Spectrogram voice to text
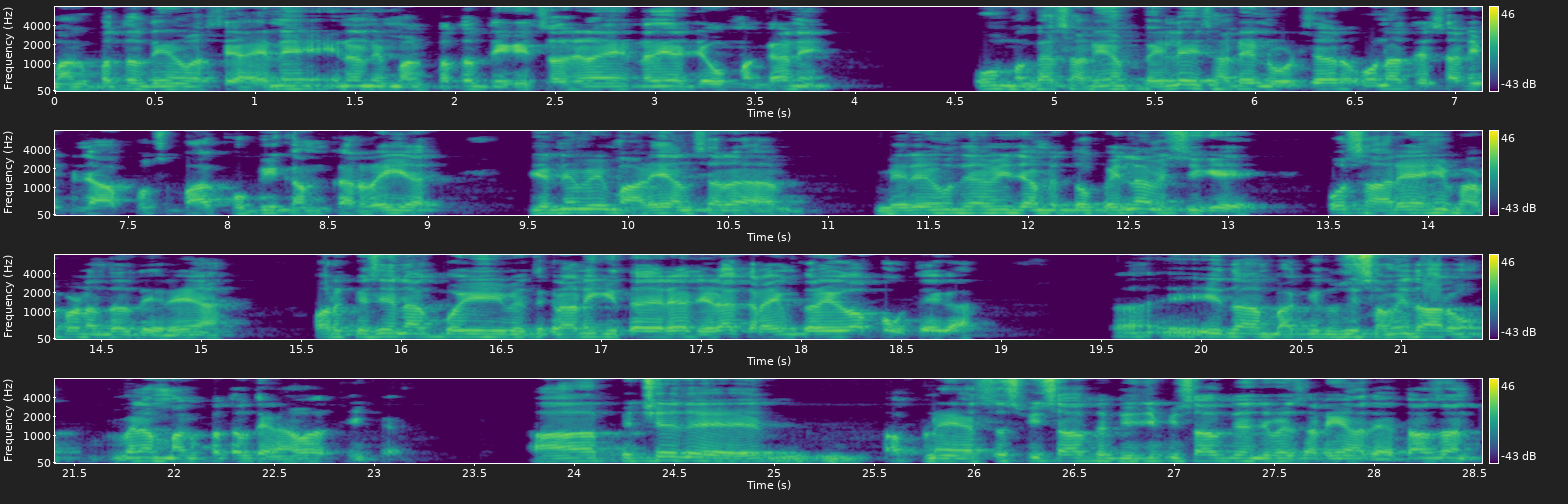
ਮੰਗ ਪੱਤਰ ਦੇਣ ਵਾਸਤੇ ਆਏ ਨੇ। ਇਹਨਾਂ ਨੇ ਮੰਗ ਪੱਤਰ ਦੇ ਕੇ ਚੱਲ ਜਾਣਾ ਇਹਨਾਂ ਦੀਆਂ ਜੋ ਮੰਗਾਂ ਨੇ, ਉਹ ਮੰਗਾਂ ਸਾਡੀਆਂ ਪਹਿਲੇ ਹੀ ਸਾਡੇ ਨੋਟਿਸ ਉਹਨਾਂ ਤੇ ਸਾਡੀ ਪੰਜਾਬ ਪੁਲਿਸ ਬਾਖੂਬੀ ਕੰਮ ਕਰ ਰਹੀ ਆ। ਜਿੰਨੇ ਵੀ ਮਾੜੇ ਅਨਸਰ ਮੇਰੇ ਹੁੰਦਿਆਂ ਵੀ ਜਾਂ ਮੇਰੇ ਤੋਂ ਪਹਿਲਾਂ ਵੀ ਸੀਗੇ, ਉਹ ਸਾਰੇ ਅਸੀਂ ਫੜਫੜ ਅੰਦਰ ਦੇ ਰਹੇ ਆ। ਔਰ ਕਿਸੇ ਨਾਲ ਕੋਈ ਵਿਤਕਰਾ ਨਹੀਂ ਕੀਤਾ ਜਾ ਰਿਹਾ, ਜਿਹੜਾ ਕ੍ਰਾਈਮ ਕਰੇਗਾ ਉਹ ਭੁਗਤੇਗਾ। ਤਾਂ ਇਹ ਤਾਂ ਬਾਕੀ ਤੁਸੀਂ ਸਮਝਦਾਰ ਹੋ, ਮੇਰਾ ਮੰਗ ਪੱਤਰ ਦੇਣਾ ਵਾ, ਠੀਕ ਹੈ। ਆ ਪਿੱਛੇ ਦੇ ਆਪਣੇ ਐਸਐਸਪੀ ਸਾਹਿਬ ਤੇ ਡੀਜੀਪੀ ਸਾਹਿਬ ਦੀਆਂ ਜਿਵੇਂ ਸਾਡੀਆਂ ਹਦਾਇਤਾਂ ਸਨ,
